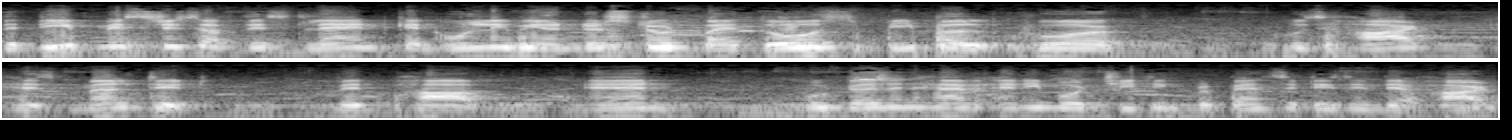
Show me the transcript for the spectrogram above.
the deep mysteries of this land can only be understood by those people who are, whose heart has melted with bhav and who doesn't have any more cheating propensities in their heart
